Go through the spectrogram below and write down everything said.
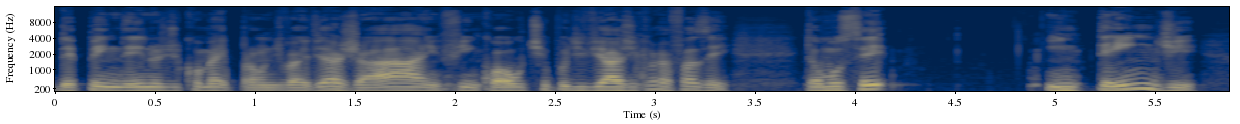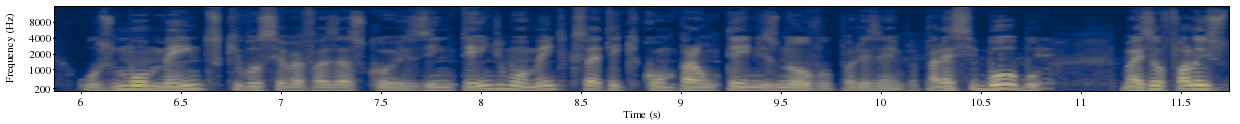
dependendo de como é, para onde vai viajar, enfim, qual o tipo de viagem que vai fazer. Então você entende os momentos que você vai fazer as coisas, entende o momento que você vai ter que comprar um tênis novo, por exemplo. Parece bobo, mas eu falo isso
